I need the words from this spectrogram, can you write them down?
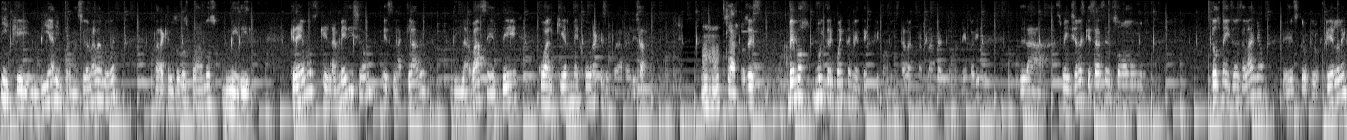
y que envían información a la nube para que nosotros podamos medir. Creemos que la medición es la clave y la base de cualquier mejora que se pueda realizar claro. Entonces, vemos muy frecuentemente que cuando instalan una planta de tratamiento aquí, las mediciones que se hacen son dos mediciones al año, es creo que lo que pide la ley.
